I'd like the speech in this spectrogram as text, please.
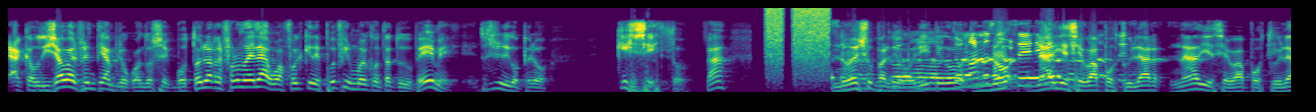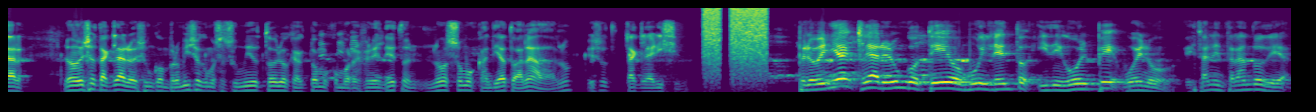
acaudillaba el Frente Amplio cuando se votó la reforma del agua fue el que después firmó el contrato de UPM. Entonces yo digo, pero, ¿qué es esto? ¿Ah? No es un partido político, nadie se va a postular, nadie se va a postular no, eso está claro, es un compromiso que hemos asumido todos los que actuamos como referente. Esto no somos candidatos a nada, ¿no? Eso está clarísimo. Pero venía, claro, era un goteo muy lento y de golpe, bueno, están entrando de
